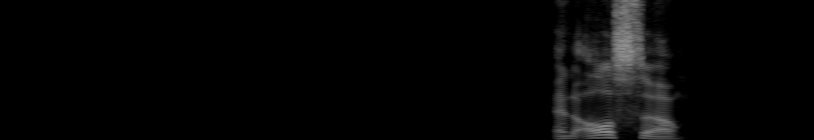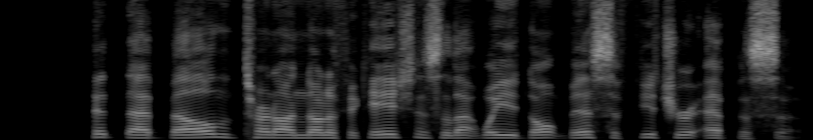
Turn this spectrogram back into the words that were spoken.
and also hit that bell to turn on notifications so that way you don't miss a future episode.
